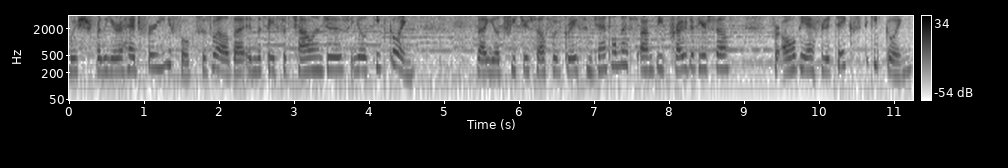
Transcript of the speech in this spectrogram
wish for the year ahead for you folks as well, that in the face of challenges, you'll keep going that you'll treat yourself with grace and gentleness and be proud of yourself for all the effort it takes to keep going.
